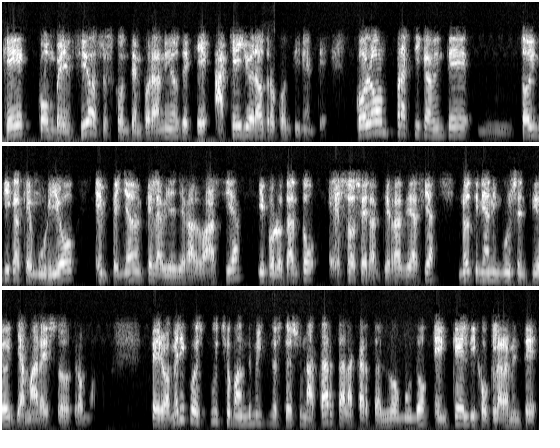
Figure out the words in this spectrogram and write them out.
que convenció a sus contemporáneos de que aquello era otro continente. Colón prácticamente mm, todo indica que murió empeñado en que él había llegado a Asia y por lo tanto esos eran tierras de Asia, no tenía ningún sentido llamar a eso de otro modo. Pero Américo Vespuccio mandó en 1503 una carta, la Carta del Nuevo Mundo, en que él dijo claramente,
